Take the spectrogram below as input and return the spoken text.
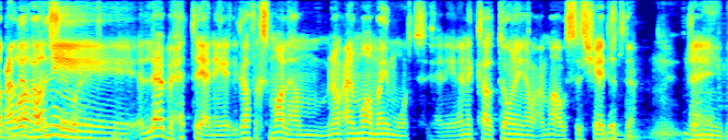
طبعا غير هذا الشيء اللعبة حتى يعني ال graphics مالها نوعا ما ما يموت. يعني لأن كارتوني نوعا ما أو shade جدا. جميل.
